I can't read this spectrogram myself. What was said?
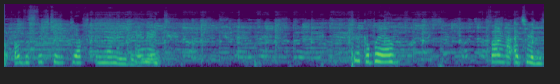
O- odasındaki çocuk kıyafetinden iyiydi. Evet. Şöyle kapayalım. Sonra açarız.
